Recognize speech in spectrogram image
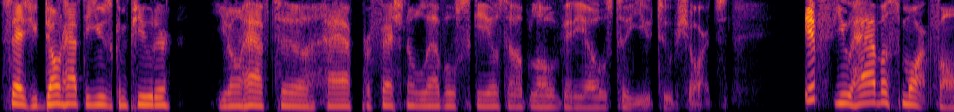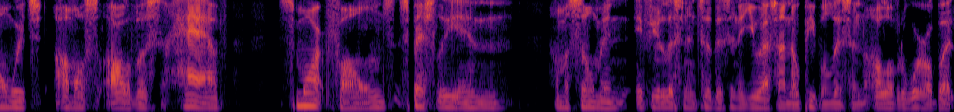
says you don't have to use a computer. You don't have to have professional level skills to upload videos to YouTube Shorts. If you have a smartphone, which almost all of us have smartphones, especially in I'm assuming if you're listening to this in the US, I know people listen all over the world, but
